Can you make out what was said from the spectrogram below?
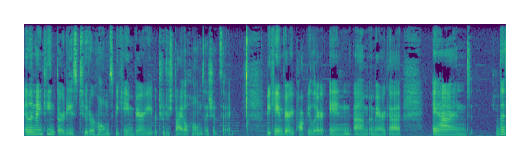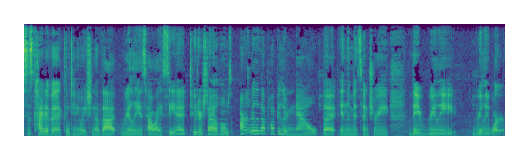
In the 1930s, Tudor homes became very, or Tudor style homes, I should say, became very popular in um, America. And this is kind of a continuation of that, really, is how I see it. Tudor style homes aren't really that popular now, but in the mid century, they really, really were.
